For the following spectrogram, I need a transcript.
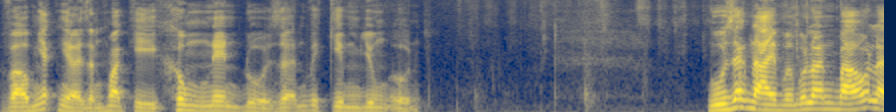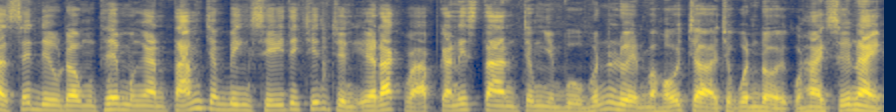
Và ông nhắc nhở rằng Hoa Kỳ không nên đùa giỡn với Kim Jong-un. Ngũ giác đài vừa mới loan báo là sẽ điều động thêm 1.800 binh sĩ tới chiến trường Iraq và Afghanistan trong nhiệm vụ huấn luyện và hỗ trợ cho quân đội của hai xứ này.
